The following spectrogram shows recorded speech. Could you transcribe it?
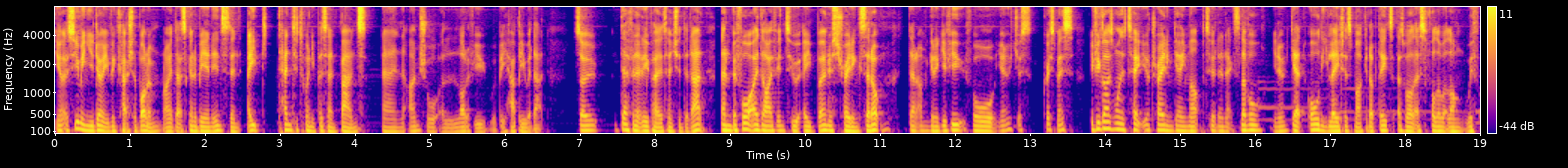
you know, assuming you don't even catch the bottom, right? That's going to be an instant 8, 10 to 20% bounce. And I'm sure a lot of you would be happy with that. So definitely pay attention to that. And before I dive into a bonus trading setup that I'm going to give you for, you know, just Christmas, if you guys want to take your trading game up to the next level, you know, get all the latest market updates as well as follow along with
